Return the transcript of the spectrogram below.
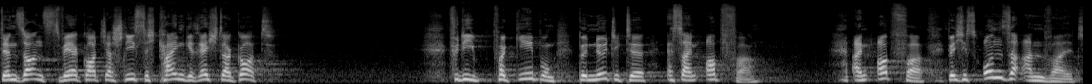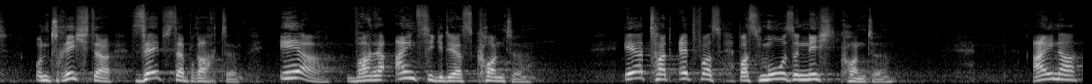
denn sonst wäre Gott ja schließlich kein gerechter Gott. Für die Vergebung benötigte es ein Opfer. Ein Opfer, welches unser Anwalt und Richter selbst erbrachte. Er war der Einzige, der es konnte. Er tat etwas, was Mose nicht konnte. Einer,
